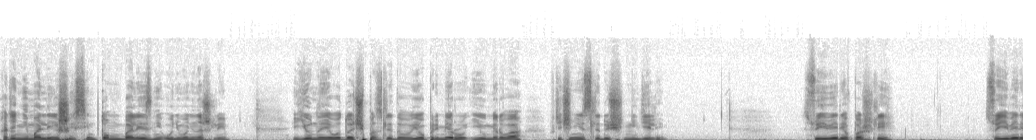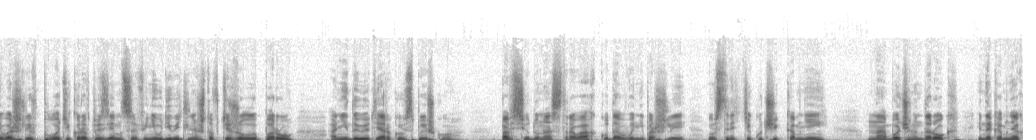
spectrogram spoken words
хотя ни малейших симптомов болезни у него не нашли. Юная его дочь последовала его примеру и умерла в течение следующей недели. Суеверия пошли. Суеверия вошли в плоть и кровь туземцев, и неудивительно, что в тяжелую пару они дают яркую вспышку. Повсюду на островах, куда бы вы ни пошли, вы встретите кучи камней на обочинах дорог и на камнях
